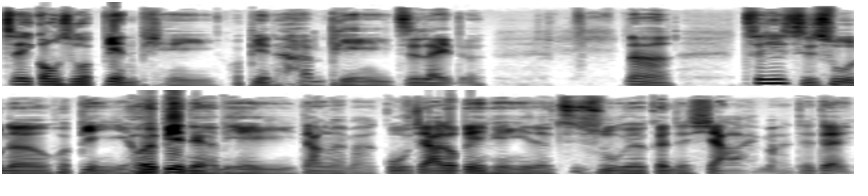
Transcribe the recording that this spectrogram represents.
这些公司会变便宜，会变得很便宜之类的。那这些指数呢，会变也会变得很便宜。当然嘛，股价都变便宜了，指数也会跟着下来嘛，对不对？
